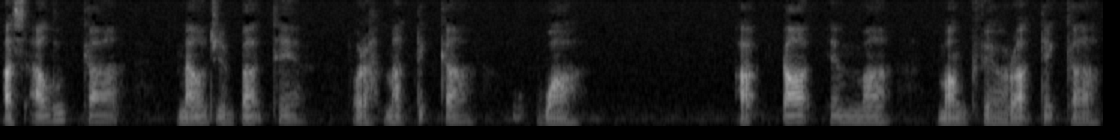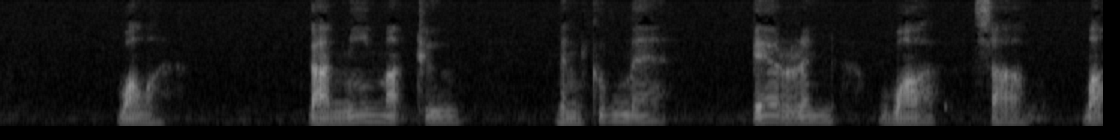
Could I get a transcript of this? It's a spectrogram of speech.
as'aluka maujibate rahmatika wa a'da'imma magfiratika wal ganimatu min kulli birrin wa salamata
